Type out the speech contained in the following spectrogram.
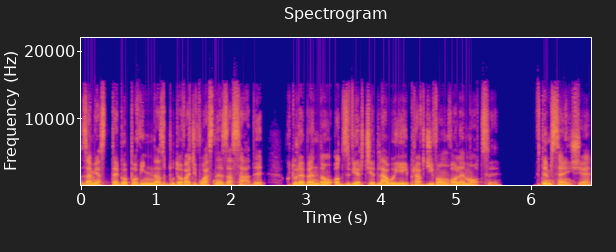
Zamiast tego powinna zbudować własne zasady, które będą odzwierciedlały jej prawdziwą wolę mocy. W tym sensie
